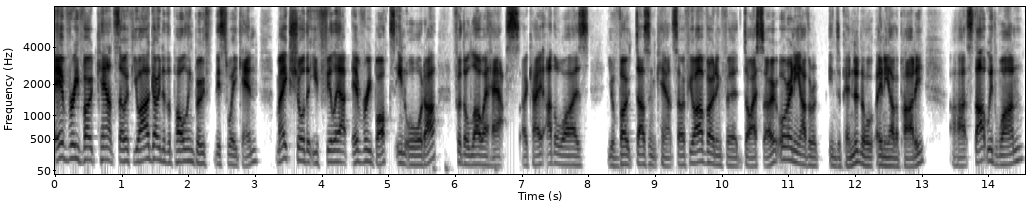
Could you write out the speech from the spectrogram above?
Every vote counts. So if you are going to the polling booth this weekend, make sure that you fill out every box in order for the lower house, okay? Otherwise, your vote doesn't count. So if you are voting for Daiso or any other independent or any other party, uh, start with one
